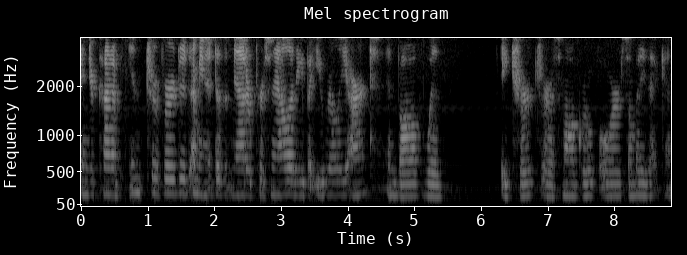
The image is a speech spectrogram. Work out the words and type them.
and you're kind of introverted, I mean, it doesn't matter personality, but you really aren't involved with a church or a small group or somebody that can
